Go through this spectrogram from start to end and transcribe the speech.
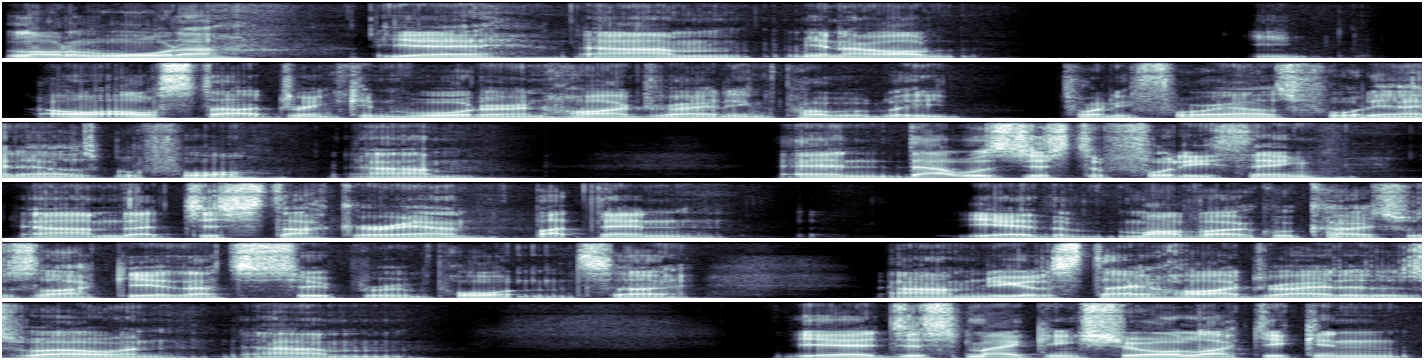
lot of water. Yeah. Um, you know, I'll, you, I'll I'll start drinking water and hydrating probably 24 hours, 48 hours before. Um, and that was just a footy thing um, that just stuck around. But then, yeah, the, my vocal coach was like, "Yeah, that's super important." So um, you got to stay hydrated as well, and um, yeah, just making sure like you can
